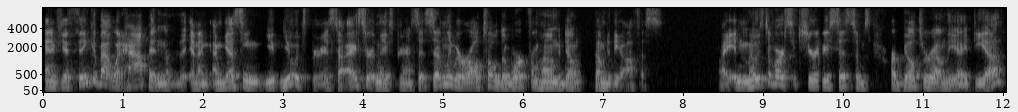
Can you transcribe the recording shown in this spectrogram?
And if you think about what happened, and I'm, I'm guessing you, you experienced it, I certainly experienced it. Suddenly, we were all told to work from home and don't come to the office right? And most of our security systems are built around the idea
